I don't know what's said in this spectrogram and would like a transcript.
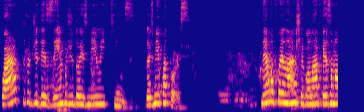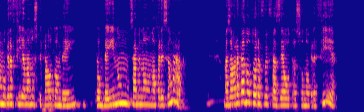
4 de dezembro de 2015, 2014. Ela foi lá, chegou lá, fez a mamografia lá no hospital também, também não, sabe, não, não apareceu nada. Mas a hora que a doutora foi fazer a ultrassonografia,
